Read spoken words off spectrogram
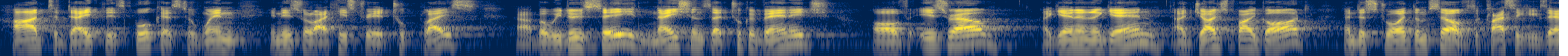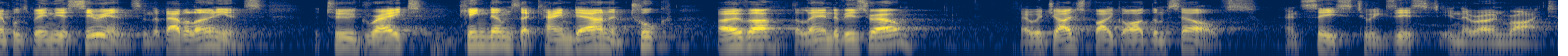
hard to date this book as to when in Israelite history it took place, uh, but we do see nations that took advantage of Israel again and again are judged by God and destroyed themselves. The classic examples being the Assyrians and the Babylonians, the two great kingdoms that came down and took over the land of Israel. They were judged by God themselves and cease to exist in their own right.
